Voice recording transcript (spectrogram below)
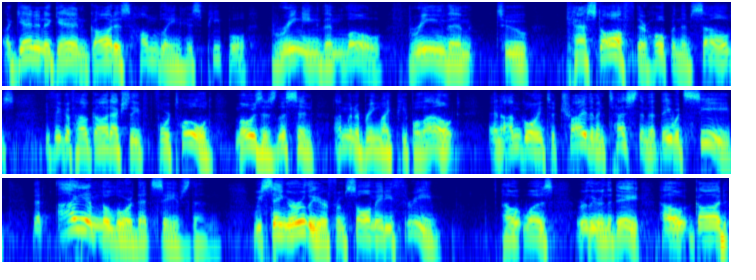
Again and again, God is humbling his people, bringing them low, bringing them to cast off their hope in themselves you think of how God actually foretold Moses listen, I'm going to bring my people out, and I'm going to try them and test them that they would see that I am the Lord that saves them. We sang earlier from Psalm 83 how it was earlier in the day, how God,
